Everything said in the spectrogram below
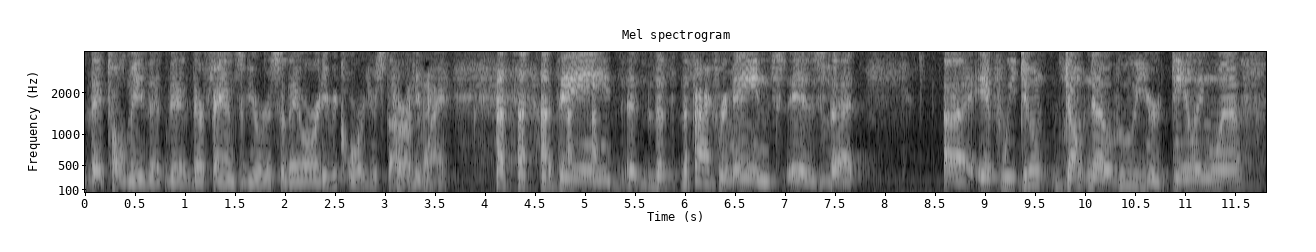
they've told me that they're, they're fans of yours, so they already record your stuff Perfect. anyway. the, the the fact remains is that uh, if we don't don't know who you're dealing with,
